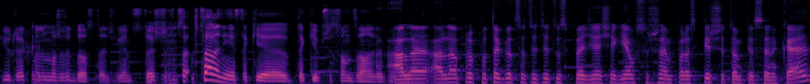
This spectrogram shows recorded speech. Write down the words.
Hugh Jackman może dostać, więc to jeszcze wca, wcale nie jest takie, takie przesądzone. Tak. Ale, ale a propos tego, co ty Tytus powiedziałeś, jak ja usłyszałem po raz pierwszy tą piosenkę,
